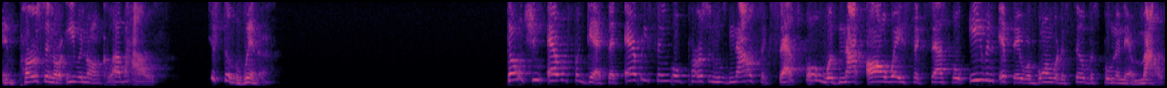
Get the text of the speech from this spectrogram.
in person or even on Clubhouse, you're still a winner. Don't you ever forget that every single person who's now successful was not always successful, even if they were born with a silver spoon in their mouth.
